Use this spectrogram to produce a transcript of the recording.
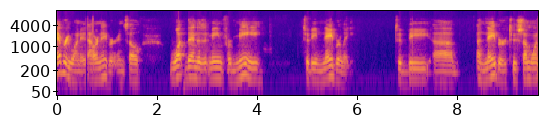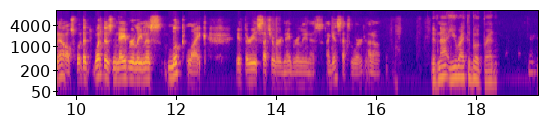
everyone is our neighbor. And so, what then does it mean for me to be neighborly, to be uh, a neighbor to someone else? What what does neighborliness look like, if there is such a word, neighborliness? I guess that's a word. I don't know. If not, you write the book, Brad.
